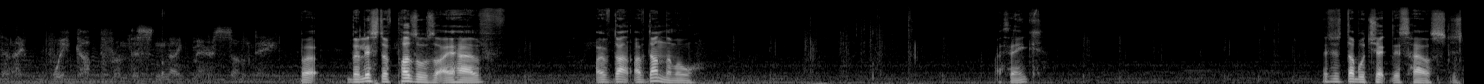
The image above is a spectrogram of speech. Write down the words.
that I wake up from this nightmare someday. But the list of puzzles that I have I've done I've done them all. I think. Let's just double check this house just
